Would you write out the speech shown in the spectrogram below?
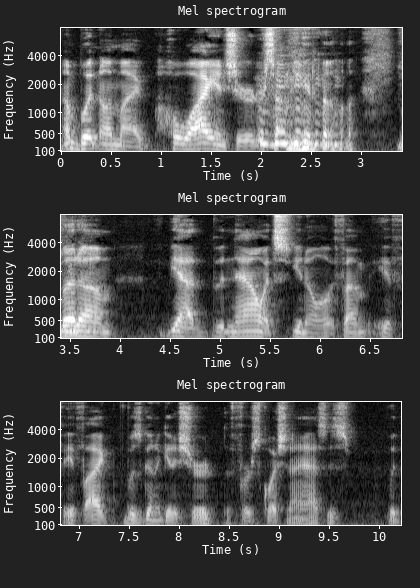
I'm putting on my Hawaiian shirt or something, you know. but um, yeah, but now it's you know if I'm if if I was going to get a shirt, the first question I ask is would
